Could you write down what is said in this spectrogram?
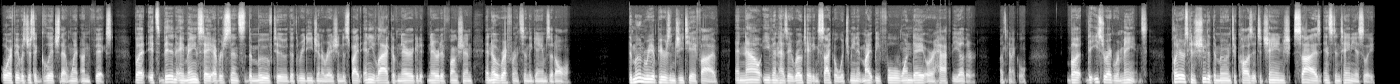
or if it was just a glitch that went unfixed. But it's been a mainstay ever since the move to the 3D generation, despite any lack of narrative, function and no reference in the games at all. The moon reappears in GTA 5 and now even has a rotating cycle, which means it might be full one day or half the other. That's kind of cool. But the Easter egg remains. Players can shoot at the moon to cause it to change size instantaneously,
